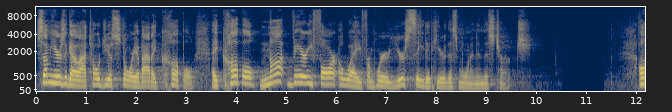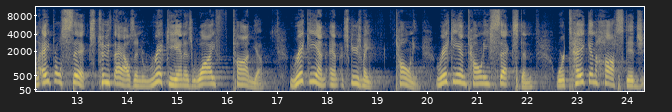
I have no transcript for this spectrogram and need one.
Some years ago, I told you a story about a couple, a couple not very far away from where you're seated here this morning in this church. On April 6, 2000, Ricky and his wife Tanya, Ricky and, and excuse me, Tony, Ricky and Tony Sexton were taken hostage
